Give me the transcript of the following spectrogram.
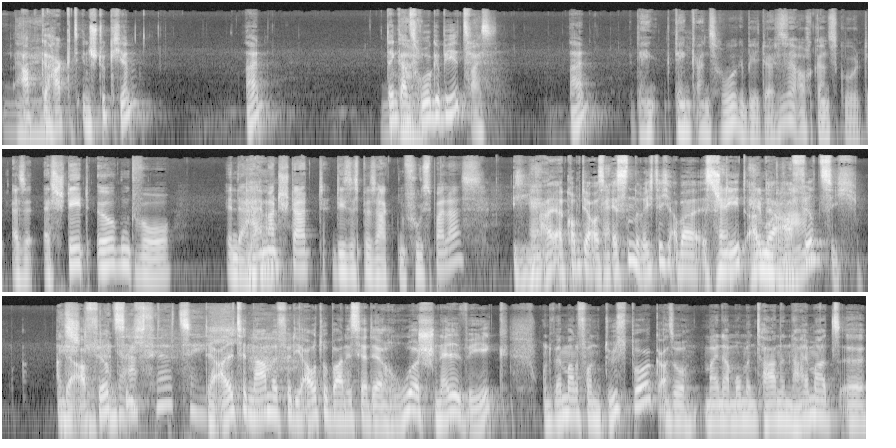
Nein. abgehackt in Stückchen. Nein? Denk Nein. ans Ruhrgebiet. Was? Nein? Denk, denk ans Ruhrgebiet, das ist ja auch ganz gut. Also es steht irgendwo in der ja. Heimatstadt dieses besagten Fußballers. Ja, er kommt ja aus Essen, richtig, aber es steht an der A40. An der A40. an der A40. Der alte Name für die Autobahn ist ja der Ruhrschnellweg. Und wenn man von Duisburg, also meiner momentanen Heimat, äh,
